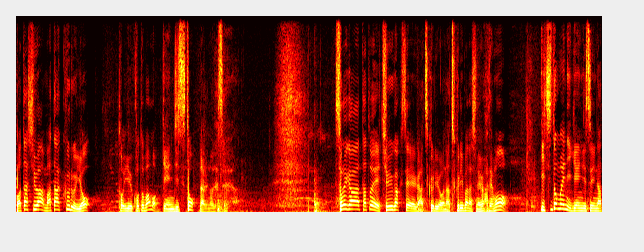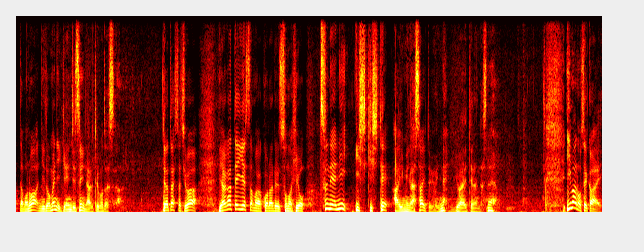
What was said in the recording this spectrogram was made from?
私はまた来るよという言葉も現実となるのです。それがたとえ中学生が作るような作り話のようでも一度目に現実になったものは二度目に現実になるということです。で私たちはやがてイエス様が来られるその日を常に意識して歩みなさいというふうにね言われてるんですね。今の世界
